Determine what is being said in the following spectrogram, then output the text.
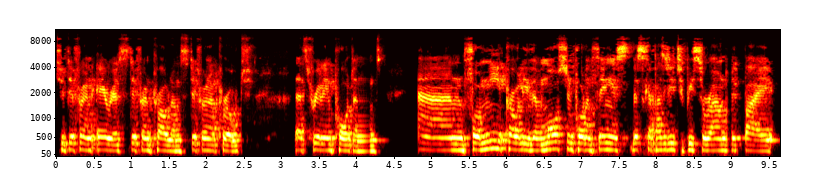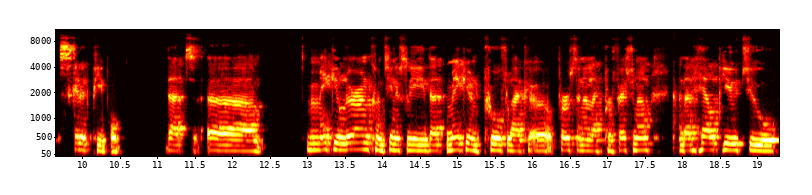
to different areas, different problems, different approach. That's really important. And for me, probably the most important thing is this capacity to be surrounded by skilled people that uh, make you learn continuously, that make you improve like a person and like professional, and that help you to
